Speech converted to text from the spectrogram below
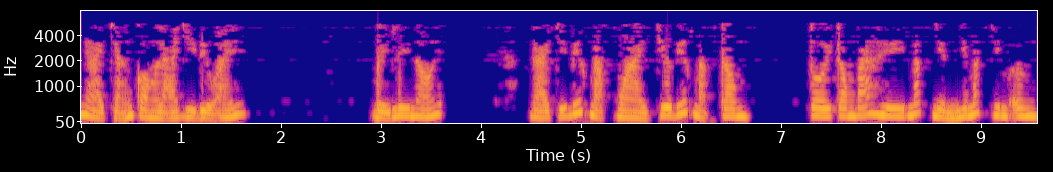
ngài chẳng còn lạ gì điều ấy. Bị Ly nói, ngài chỉ biết mặt ngoài chưa biết mặt trong, tôi trong bá Hy mắt nhìn như mắt chim ưng,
